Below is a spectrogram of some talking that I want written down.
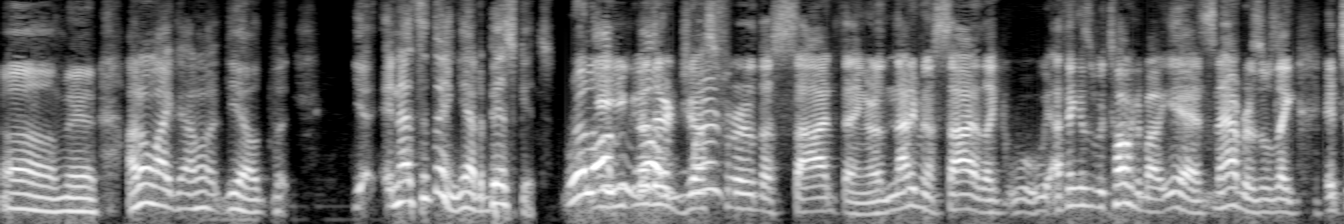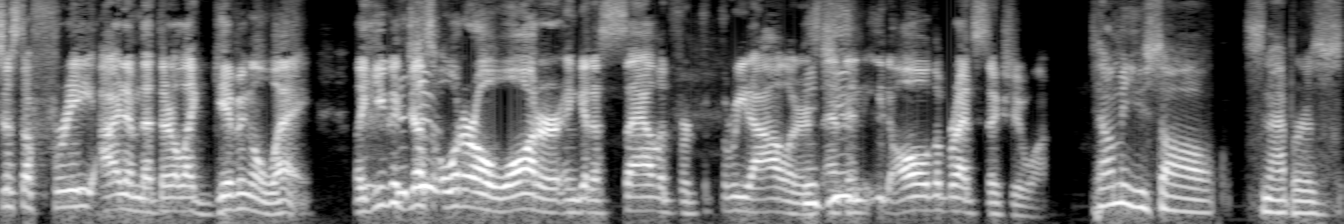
oh man, I don't like, I don't, you know, but yeah, and that's the thing. Yeah, the biscuits. Red Yeah, Lobster, you go there just where- for the side thing, or not even a side. Like we, I think as we talked about, yeah, at Snappers, it was like it's just a free item that they're like giving away. Like you could Did just you- order a water and get a salad for three dollars, and you- then eat all the breadsticks you want. Tell me you saw Snappers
